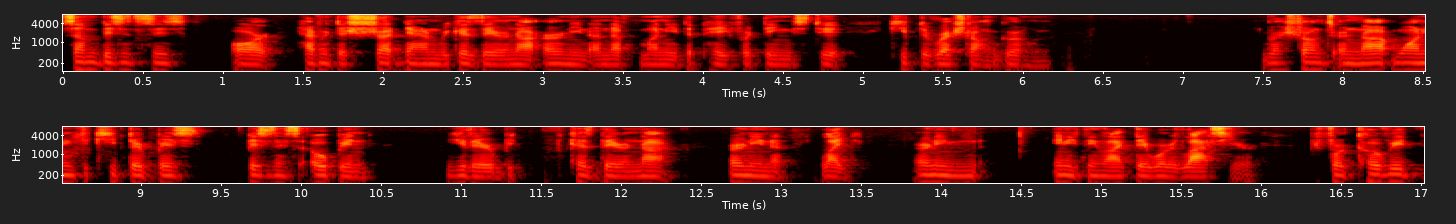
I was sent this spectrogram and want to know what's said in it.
Some businesses are having to shut down because they are not earning enough money to pay for things to keep the restaurant growing. Restaurants are not wanting to keep their biz- business open either because they're not earning like earning anything like they were last year. Before COVID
